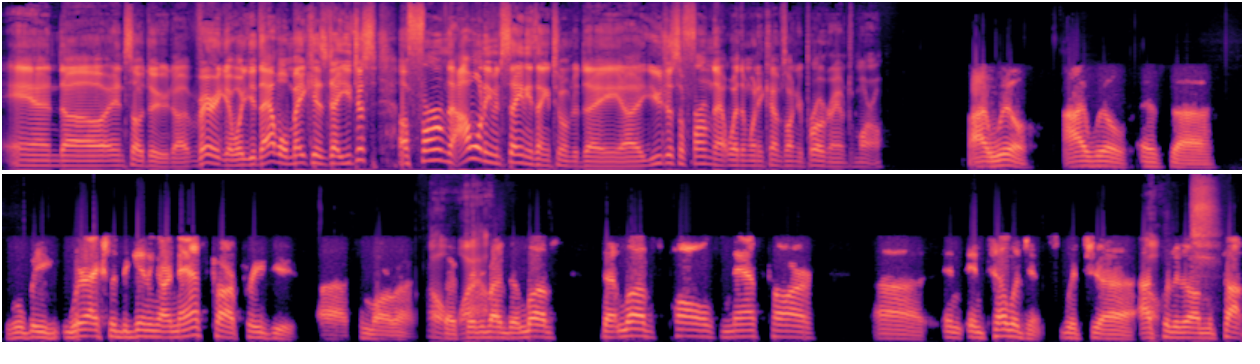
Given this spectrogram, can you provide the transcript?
and uh, and so, dude, uh, very good. Well, you, that will make his day. You just affirm that. I won't even say anything to him today. Uh, you just affirm that with him when he comes on your program tomorrow. I will. I will. As uh, we'll be, we're actually beginning our NASCAR preview uh, tomorrow. Oh, so wow. for everybody that loves that loves Paul's NASCAR uh, in, intelligence, which uh, I oh. put it on the top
